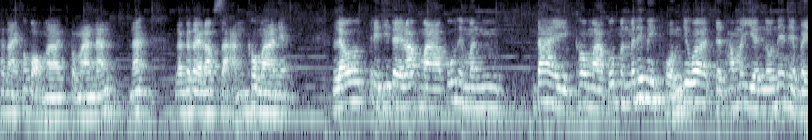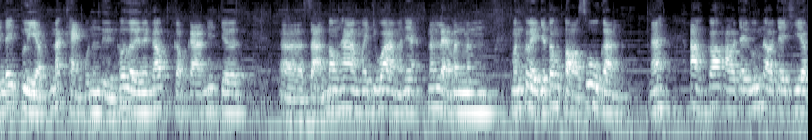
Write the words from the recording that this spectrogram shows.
ทนายเขาบอกมาประมาณนั้นนะแล้วก็ได้รับสารเข้ามาเนี่ยแล้วไอ้ที่ได้รับมาปุ๊บเนี่ยมัน ได้เข้ามาปุ๊บมันไม่ได้มีผลที่ว่าจะทำให้เยนโนเน่เนี่ยไปได้เปรียบนักแข่งคนอื่นๆเขาเลยนะครับ กับการที่เจอสารต้องห้ามไม่ที่ว่ามาเนี่ยนั่นแหละมันมันมันก็เลยจะต้องต่อสู้กันนะอะก็เอาใจลุ้นเอาใจเชียร์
